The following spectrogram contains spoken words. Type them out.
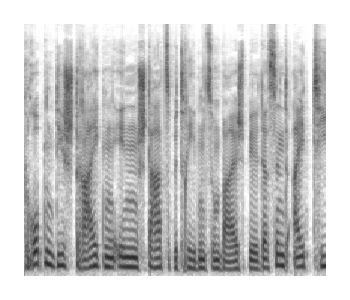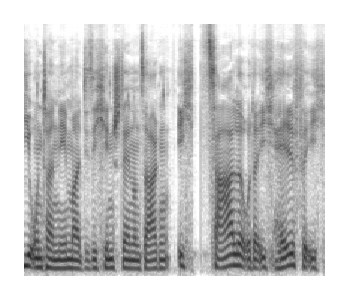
Gruppen, die streiken in Staatsbetrieben zum Beispiel. Das sind IT-Unternehmer, die sich hinstellen und sagen, ich zahle oder ich helfe, ich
